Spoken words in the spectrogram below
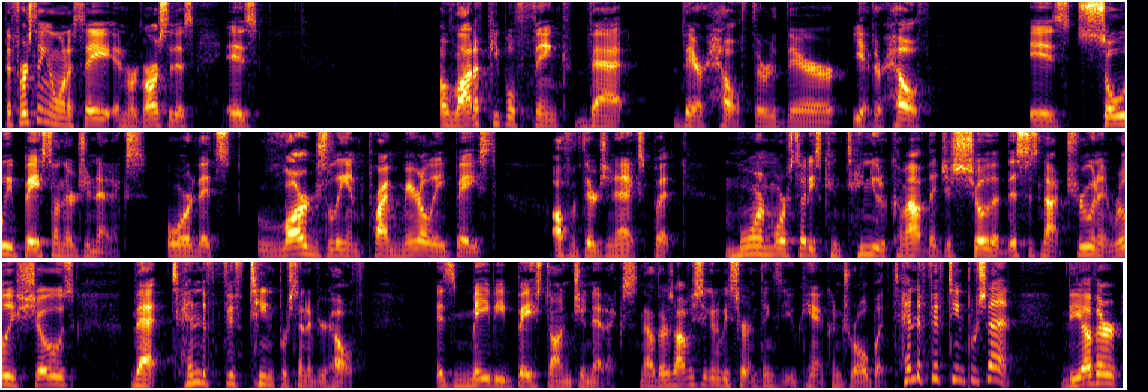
the first thing I want to say in regards to this is a lot of people think that their health or their yeah their health is solely based on their genetics or that's largely and primarily based off of their genetics but more and more studies continue to come out that just show that this is not true and it really shows that 10 to 15% of your health is maybe based on genetics. Now there's obviously going to be certain things that you can't control but 10 to 15% the other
